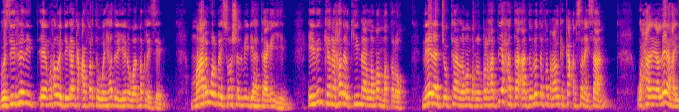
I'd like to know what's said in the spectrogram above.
Wasiiradii waxa weye deegaanka canfarta way hadlayeen waad maqlayseen. Maalin walbay social mediaha taagan yihiin. Idinkana hadalkiina lama maqlo meelaad joogtaan lama maqlo bal haddii xataa aad dowladda federaalka ka cabsanaysaan waxaana leeyahay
